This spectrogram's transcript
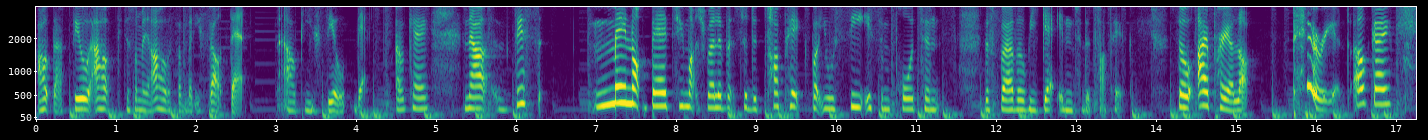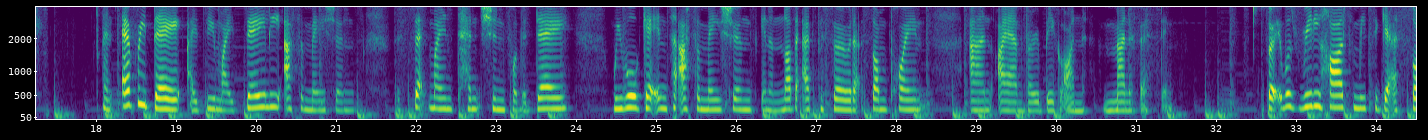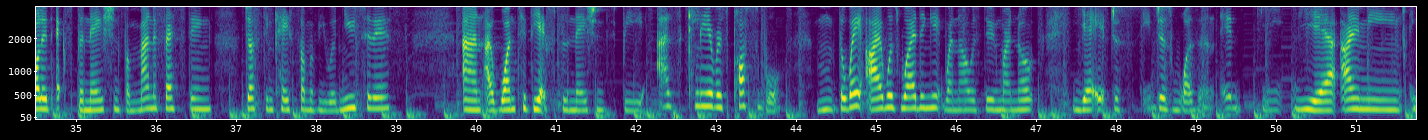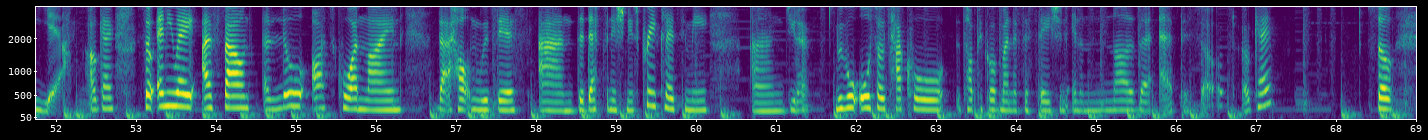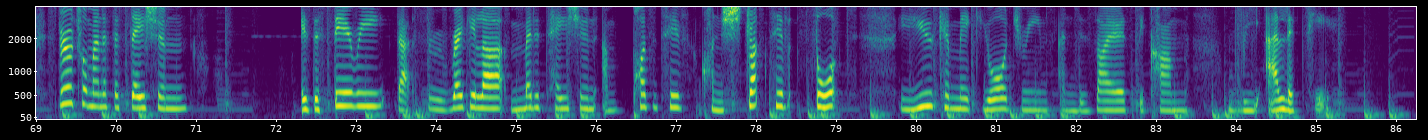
I hope that feel out to somebody. I hope somebody felt that. I hope you feel that. Okay? Now, this may not bear too much relevance to the topic, but you'll see its importance the further we get into the topic. So I pray a lot. Period. Okay? And every day I do my daily affirmations to set my intention for the day. We will get into affirmations in another episode at some point, and I am very big on manifesting. So it was really hard for me to get a solid explanation for manifesting, just in case some of you are new to this. And I wanted the explanation to be as clear as possible the way I was wording it when I was doing my notes, yeah, it just it just wasn't. It yeah, I mean, yeah. Okay. So anyway, I found a little article online that helped me with this and the definition is pretty clear to me and you know, we will also tackle the topic of manifestation in another episode, okay? So, spiritual manifestation is the theory that through regular meditation and positive, constructive thought, you can make your dreams and desires become reality.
